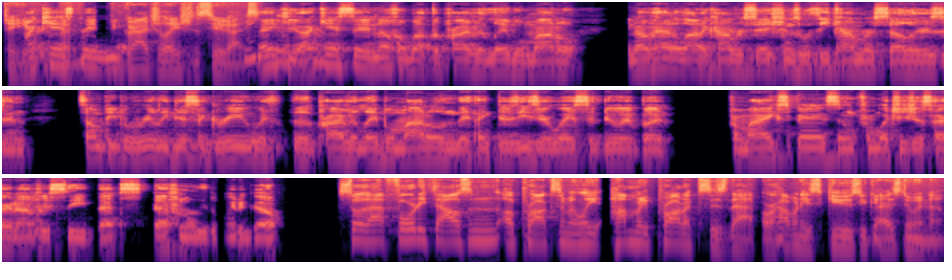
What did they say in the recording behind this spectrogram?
to hear. I can't say congratulations to you guys. Thank you. I can't say enough about the private label model. You know, I've had a lot of conversations with e-commerce sellers and some people really disagree with the private label model and they think there's easier ways to do it, but from my experience and from what you just heard, obviously that's definitely the way to go. So that 40,000 approximately, how many products is that or how many SKUs you guys doing now?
